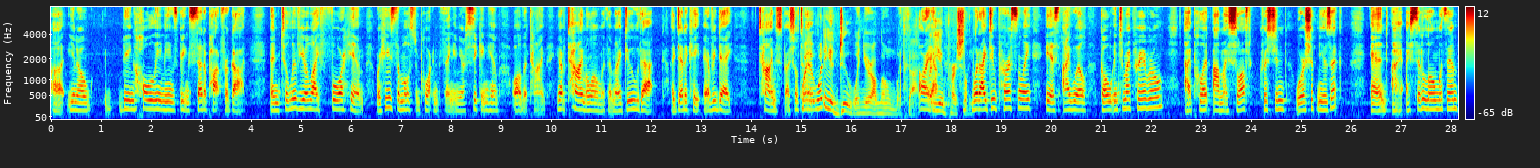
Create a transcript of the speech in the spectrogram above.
Uh, you know, being holy means being set apart for God. And to live your life for Him, where He's the most important thing, and you're seeking Him all the time. You have time alone with Him. I do that. I dedicate every day time, special time. Well, what do you do when you're alone with God? All right, what do you personally? What I do personally is I will go into my prayer room. I put on my soft Christian worship music and I, I, sit alone with him.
